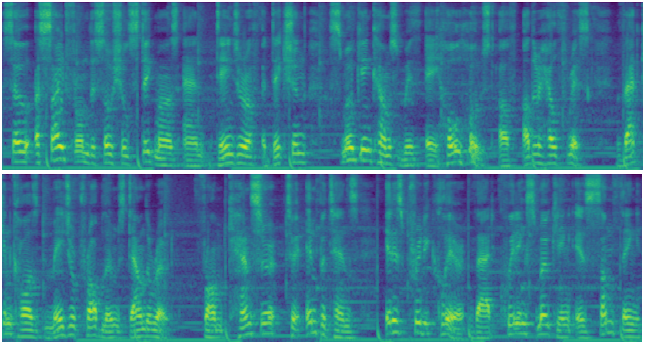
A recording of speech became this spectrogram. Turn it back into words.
So aside from the social stigmas and danger of addiction, smoking comes with a whole host of other health risks that can cause major problems down the road. From cancer to impotence it is pretty clear that quitting smoking is something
